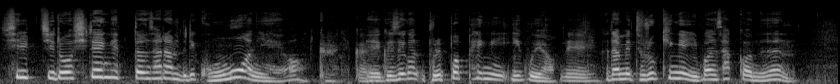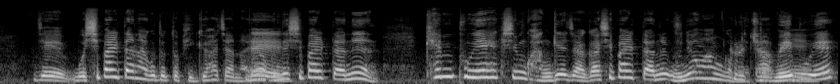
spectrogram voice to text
실제로 실행했던 사람들이 공무원이에요. 그러니까요. 예, 그래서 이건 불법 행위이고요. 네. 그다음에 드루킹의 이번 사건은 이제 뭐 시발단하고도 또 비교하잖아요. 네. 근데 시발단은 캠프의 핵심 관계자가 시발단을 운영한 겁니다. 그렇죠. 외부에 네.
